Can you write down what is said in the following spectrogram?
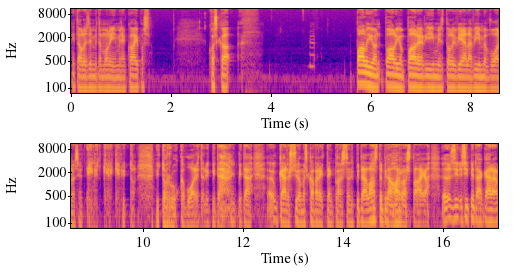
niin tämä oli se, mitä moni ihminen kaipasi. Koska paljon, paljon, paljon ihmiset oli vielä viime vuonna se, että ei nyt kerkeä, nyt on, nyt on ruuhkavuodet ja nyt pitää, nyt pitää käydä syömässä kavereiden kanssa, nyt pitää lasten pitää harrastaa ja sitten sit pitää käydä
